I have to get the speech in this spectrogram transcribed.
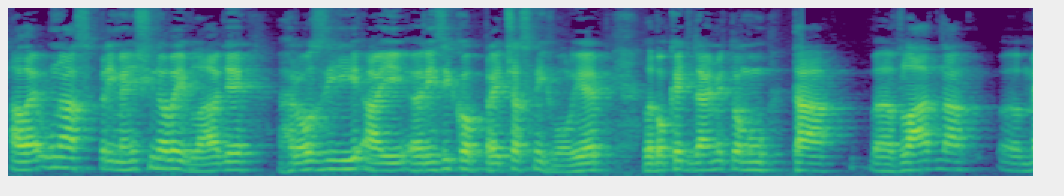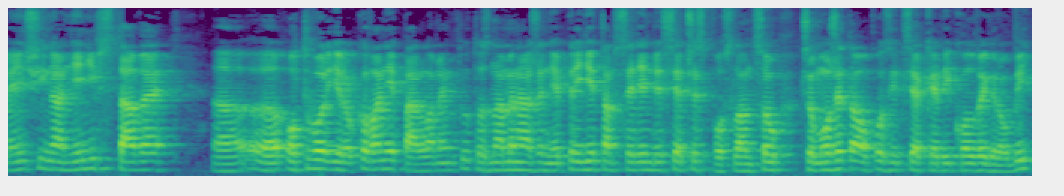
Ale u nás pri menšinovej vláde hrozí aj riziko predčasných volieb, lebo keď, dajme tomu, tá e, vládna e, menšina není v stave E, otvoriť rokovanie parlamentu, to znamená, že nepríde tam 76 poslancov, čo môže tá opozícia kedykoľvek robiť,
